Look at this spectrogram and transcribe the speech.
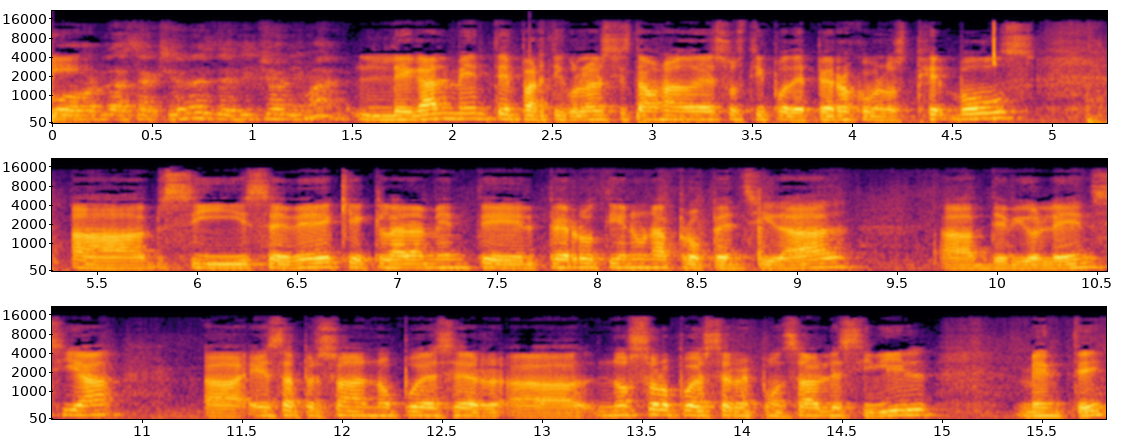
por las acciones de dicho animal. Legalmente, en particular, si estamos hablando de esos tipos de perros como los pit bulls, uh, si se ve que claramente el perro tiene una propensidad uh, de violencia, uh, esa persona no puede ser, no solo puede ser responsable civilmente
